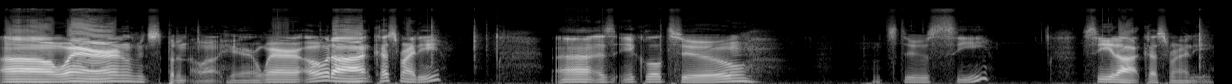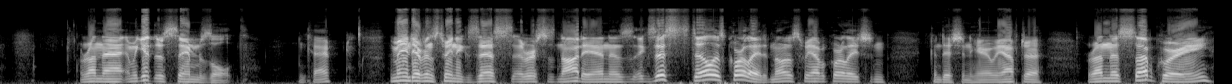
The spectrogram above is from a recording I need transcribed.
Uh, where let me just put an O out here. Where O dot customer ID uh, is equal to Let's do C. C dot customer ID. Run that, and we get the same result. Okay. The main difference between exists versus not in is exists still is correlated. Notice we have a correlation condition here. We have to run this subquery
